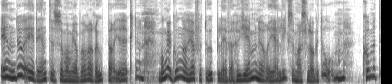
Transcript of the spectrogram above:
Ändå är det inte som om jag bara ropar i öknen. Många gånger har jag fått uppleva hur jämnåriga liksom har slagit om kommit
